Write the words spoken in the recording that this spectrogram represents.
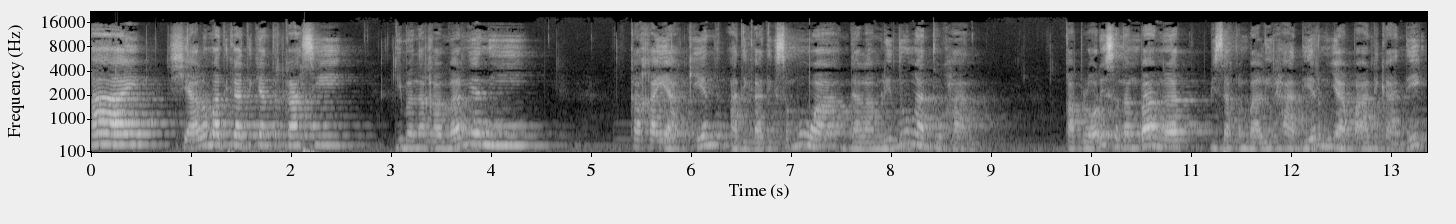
Hai, shalom adik-adik yang terkasih. Gimana kabarnya nih? Kakak yakin adik-adik semua dalam lindungan Tuhan. Kak Lori senang banget bisa kembali hadir menyapa adik-adik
